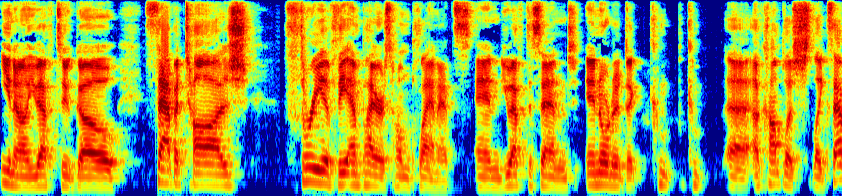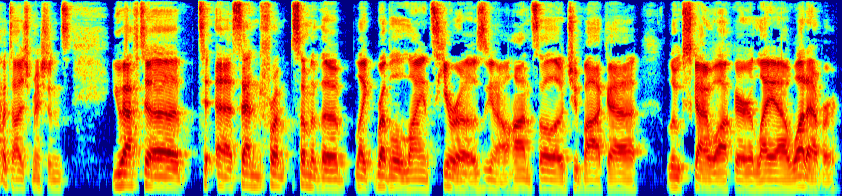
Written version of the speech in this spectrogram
you know, you have to go sabotage three of the empire's home planets and you have to send in order to com- com- uh, accomplish like sabotage missions you have to, to uh, send from some of the like rebel alliance heroes you know han solo chewbacca luke skywalker leia whatever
